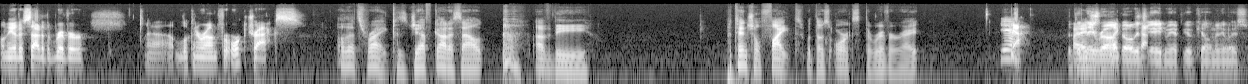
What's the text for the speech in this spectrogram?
on the other side of the river, uh, looking around for orc tracks. Oh, that's right, because Geoff got us out of the potential fight with those orcs at the river, right? Yeah. yeah. But then they robbed like, all the jade, and we have to go kill them anyways.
